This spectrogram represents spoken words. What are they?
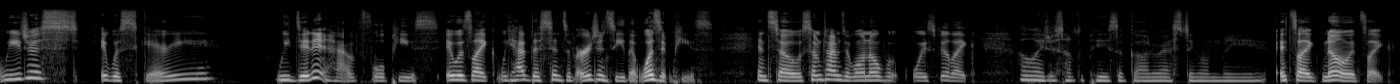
we just it was scary. We didn't have full peace. It was like we had this sense of urgency that wasn't peace. And so sometimes it won't always feel like, oh, I just have the peace of God resting on me. It's like, no, it's like,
